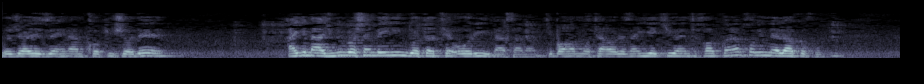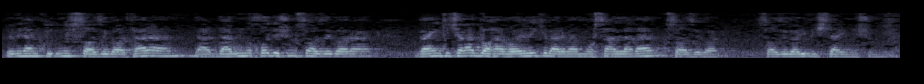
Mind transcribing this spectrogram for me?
دو جای ذهنم کپی شده اگه مجبور باشم بین این دوتا تئوری مثلا که با هم متعارضن یکی رو انتخاب کنم خب این ملاک خوب ببینم کدومش سازگارترن در درون خودشون سازگارن و اینکه چقدر با حقایقی که برای من مسلمن سازگار سازگاری بیشتری نشون میدن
